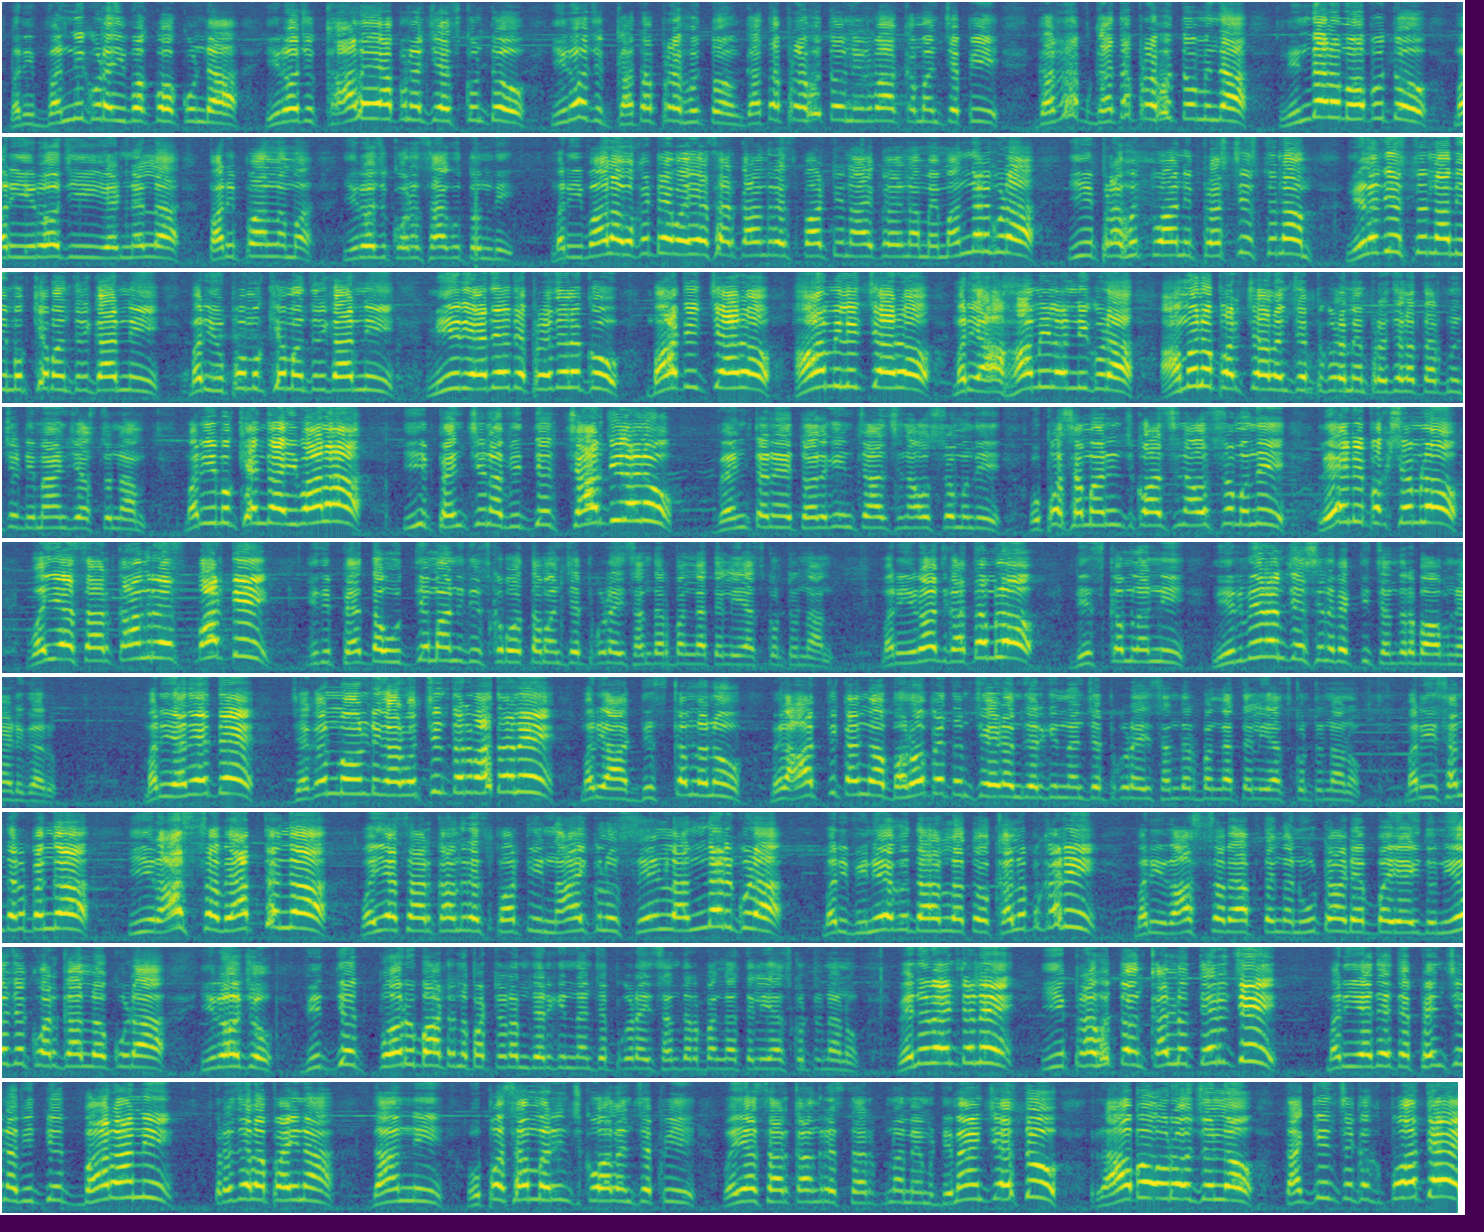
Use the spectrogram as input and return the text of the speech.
మరి ఇవన్నీ కూడా ఇవ్వకోకుండా ఈరోజు కాలయాపన చేసుకుంటూ ఈరోజు గత ప్రభుత్వం గత ప్రభుత్వం నిర్వాహకం అని చెప్పి గత గత ప్రభుత్వం మీద నిందలు మోపుతూ మరి ఈరోజు ఈ ఏడు నెలల పరిపాలన ఈరోజు కొనసాగుతుంది. మరి ఇవాళ ఒకటే వైఎస్ఆర్ కాంగ్రెస్ పార్టీ నాయకులైన మేమందరం కూడా ఈ ప్రభుత్వాన్ని ప్రశ్నిస్తున్నాం నిలదీస్తున్నాం ఈ ముఖ్యమంత్రి గారిని. మరి ఉప ముఖ్యమంత్రి గారిని మీరు ఏదైతే ప్రజలకు మాట ఇచ్చారో హామీలు ఇచ్చారో మరి ఆ హామీలన్నీ కూడా అమలు పరచాలని చెప్పి కూడా మేము ప్రజల తరపు నుంచి డిమాండ్ చేస్తున్నాం. మరి ముఖ్యంగా ఇవాళ ఈ పెంచిన విద్యుత్ ఛార్జీలను వెంటనే తొలగించాల్సిన అవసరం ఉంది ఉపసంహరించుకోవాల్సిన అవసరం ఉంది. లేని పక్షంలో వైఎస్ఆర్ కాంగ్రెస్ పార్టీ ఇది పెద్ద ఉద్యమాన్ని తీసుకుపోతామని చెప్పి కూడా ఈ సందర్భంగా తెలియజేసుకుంటున్నాను. మరి ఈరోజు గతంలో డిస్కంలన్నీ నిర్వీర్యం చేసిన వ్యక్తి చంద్రబాబు నాయుడు గారు. మరి ఏదైతే జగన్మోహన్ రెడ్డి గారు వచ్చిన తర్వాతనే మరి ఆ డిస్కంలను మరి ఆర్థికంగా బలోపేతం చేయడం జరిగిందని చెప్పి కూడా ఈ సందర్భంగా తెలియజేసుకుంటున్నాను. మరి ఈ సందర్భంగా ఈ రాష్ట్ర వ్యాప్తంగా వైఎస్ఆర్ కాంగ్రెస్ పార్టీ నాయకులు శ్రేణులు అందరూ కూడా మరి వినియోగదారులతో కలుపుకొని మరి రాష్ట్ర వ్యాప్తంగా నూట డెబ్బై ఐదు నియోజకవర్గాల్లో కూడా ఈరోజు విద్యుత్ పోరుబాటును పట్టడం జరిగిందని చెప్పి కూడా ఈ సందర్భంగా తెలియజేసుకుంటున్నాను. వెను వెంటనే ఈ ప్రభుత్వం కళ్ళు తెరిచి మరి ఏదైతే పెంచిన విద్యుత్ భారాన్ని ప్రజలపైన దాన్ని ఉపసంహరించుకోవాలని చెప్పి వైఎస్ఆర్ కాంగ్రెస్ తరఫున మేము డిమాండ్ చేస్తూ రాబో రోజుల్లో తగ్గించకపోతే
